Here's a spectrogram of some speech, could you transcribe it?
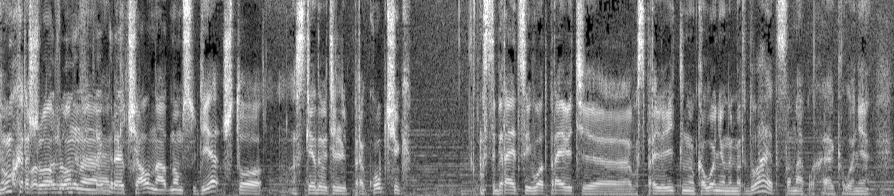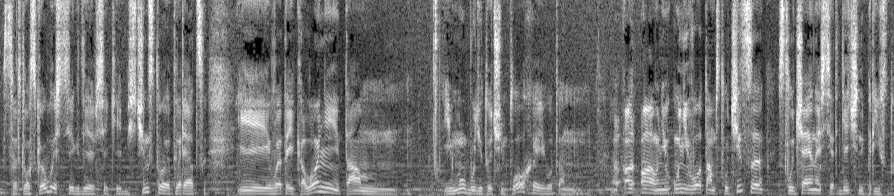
Ну, хорошо, он э, фотографии. кричал на одном суде, что следователь Прокопчик собирается его отправить э, в исправительную колонию номер два. Это самая плохая колония в Свердловской области, где всякие бесчинства творятся. И в этой колонии там ему будет очень плохо, его там... А, а, у, него, у него там случится случайно сердечный приступ.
